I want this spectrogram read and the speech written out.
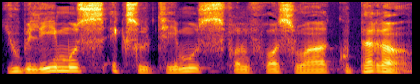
Jubilemus Exultemus von François Couperin.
